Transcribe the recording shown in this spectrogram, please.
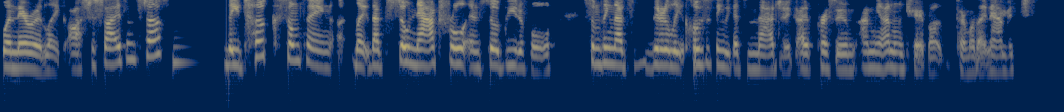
when they were like ostracized and stuff, they took something like that's so natural and so beautiful, something that's literally closest thing we get to magic. I presume. I mean, I don't care about thermodynamics.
